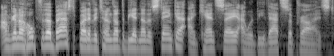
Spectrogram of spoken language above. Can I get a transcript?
I'm gonna hope for the best, but if it turns out to be another stinker, I can't say I would be that surprised.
